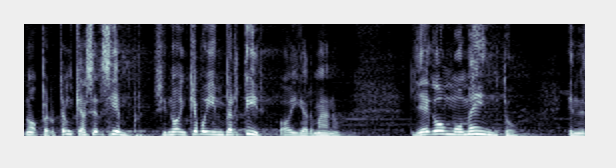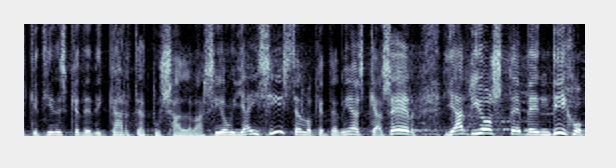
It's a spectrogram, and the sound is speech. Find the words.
No, pero tengo que hacer siempre. Si no, ¿en qué voy a invertir? Oiga, hermano, llega un momento en el que tienes que dedicarte a tu salvación. Ya hiciste lo que tenías que hacer. Ya Dios te bendijo.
